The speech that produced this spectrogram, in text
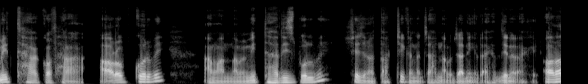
মিথ্যা কথা আরোপ করবে, আমার নামে মিথ্যা হাদিস বলবে সেজন্য তার ঠিকানা জাহান্নামে জানিয়ে রাখে, জেনে রাখে।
